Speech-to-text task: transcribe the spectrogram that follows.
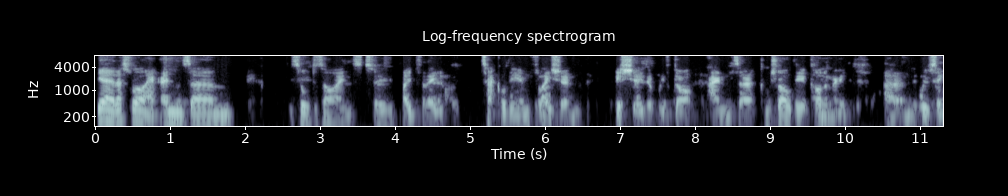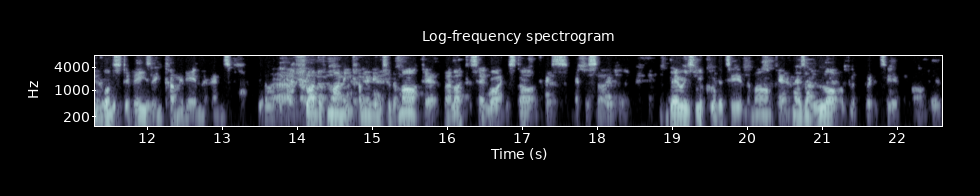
Yeah, that's right. And um, it's all designed to hopefully tackle the inflation issue that we've got and uh, control the economy. Um, we've seen quantitative easing coming in and a flood of money coming into the market. But like I said right at the start of this episode, there is liquidity in the market, and there's a lot of liquidity in the market.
